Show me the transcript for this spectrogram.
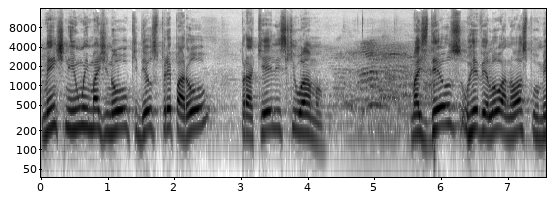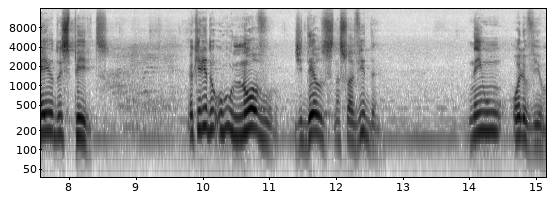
mente nenhuma imaginou o que Deus preparou para aqueles que o amam. Mas Deus o revelou a nós por meio do Espírito. Meu querido, o novo de Deus na sua vida, nenhum olho viu,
